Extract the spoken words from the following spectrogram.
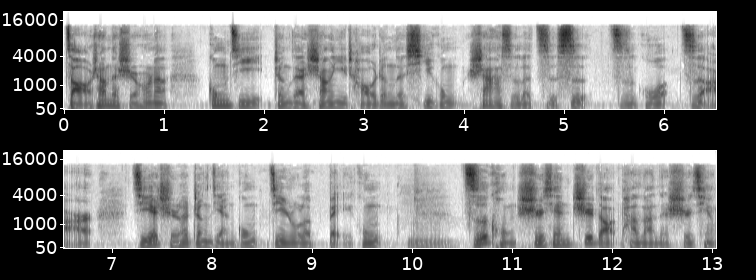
早上的时候呢，攻击正在商议朝政的西宫，杀死了子嗣、子国、子耳，劫持了郑简公，进入了北宫。嗯，子孔事先知道叛乱的事情，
